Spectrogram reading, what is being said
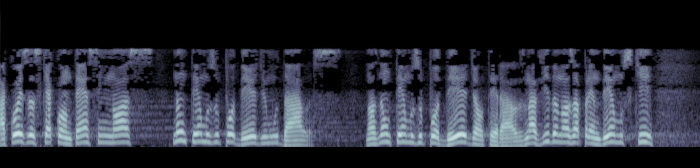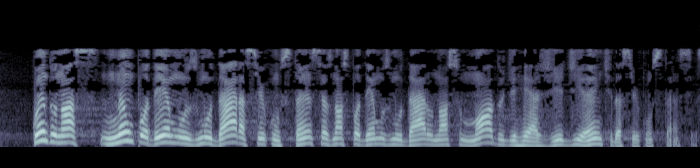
Há coisas que acontecem nós não temos o poder de mudá-las. Nós não temos o poder de alterá-las. Na vida nós aprendemos que quando nós não podemos mudar as circunstâncias, nós podemos mudar o nosso modo de reagir diante das circunstâncias.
